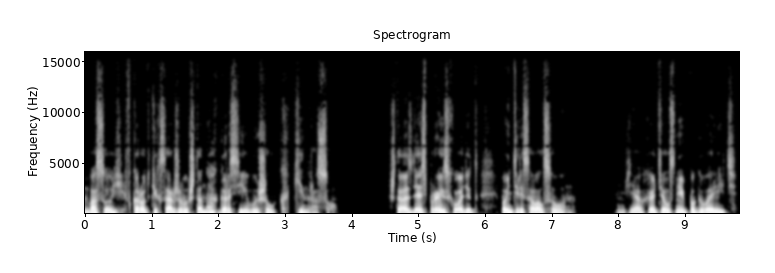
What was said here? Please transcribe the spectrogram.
Босой, в коротких саржевых штанах, Гарсия вышел к Кинросу. «Что здесь происходит?» — поинтересовался он. «Я хотел с ней поговорить».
